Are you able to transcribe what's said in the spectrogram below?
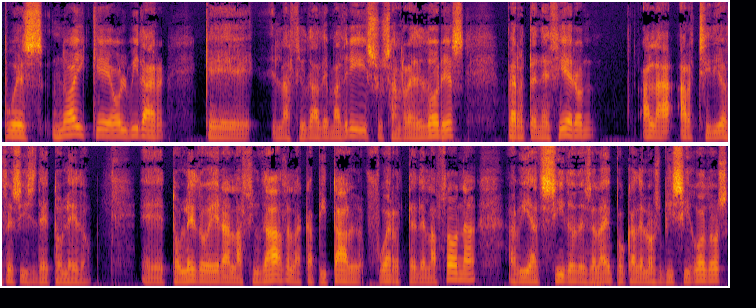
Pues no hay que olvidar que la ciudad de Madrid y sus alrededores pertenecieron a la archidiócesis de Toledo. Eh, Toledo era la ciudad, la capital fuerte de la zona, había sido desde la época de los visigodos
